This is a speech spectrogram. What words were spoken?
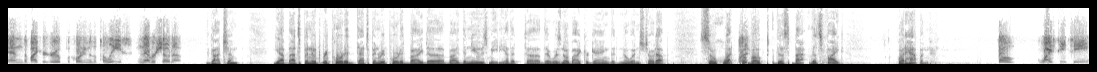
and the biker group, according to the police, never showed up. Gotcha. Yep, that's been reported. That's been reported by the by the news media that uh, there was no biker gang, that no one showed up. So, what provoked this ba- this fight? What happened? So, YCT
